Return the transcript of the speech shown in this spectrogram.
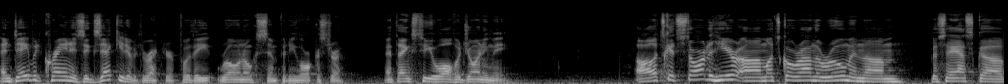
And David Crane is Executive Director for the Roanoke Symphony Orchestra. And thanks to you all for joining me. Uh, let's get started here. Um, let's go around the room and um, just ask uh,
